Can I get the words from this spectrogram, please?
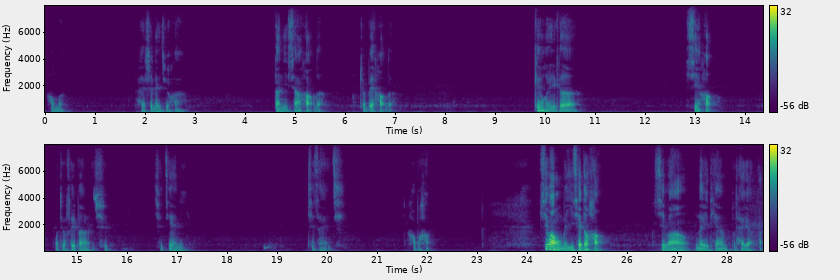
好吗？还是那句话，当你想好了，准备好了，给我一个信号，我就飞奔而去，去接你，去在一起，好不好？希望我们一切都好，希望那一天不太远了。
